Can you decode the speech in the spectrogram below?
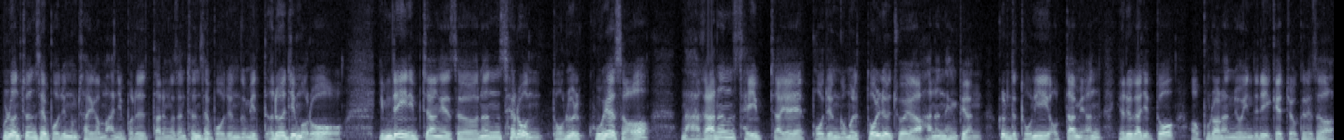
물론 전세 보증금 차이가 많이 벌어졌다는 것은 전세 보증금이 떨어짐으로 임대인 입장에서는 새로운 돈을 구해서 나가는 세입자의 보증금을 돌려줘야 하는 행편. 그런데 돈이 없다면 여러 가지 또 어, 불안한 요인들이 있겠죠. 그래서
